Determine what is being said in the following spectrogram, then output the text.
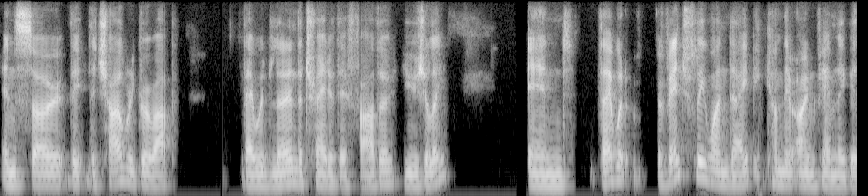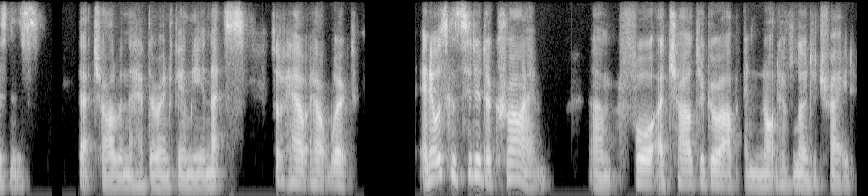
And so the, the child would grow up, they would learn the trade of their father, usually, and they would eventually one day become their own family business that child when they have their own family. And that's sort of how, how it worked. And it was considered a crime um, for a child to grow up and not have learned a trade,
